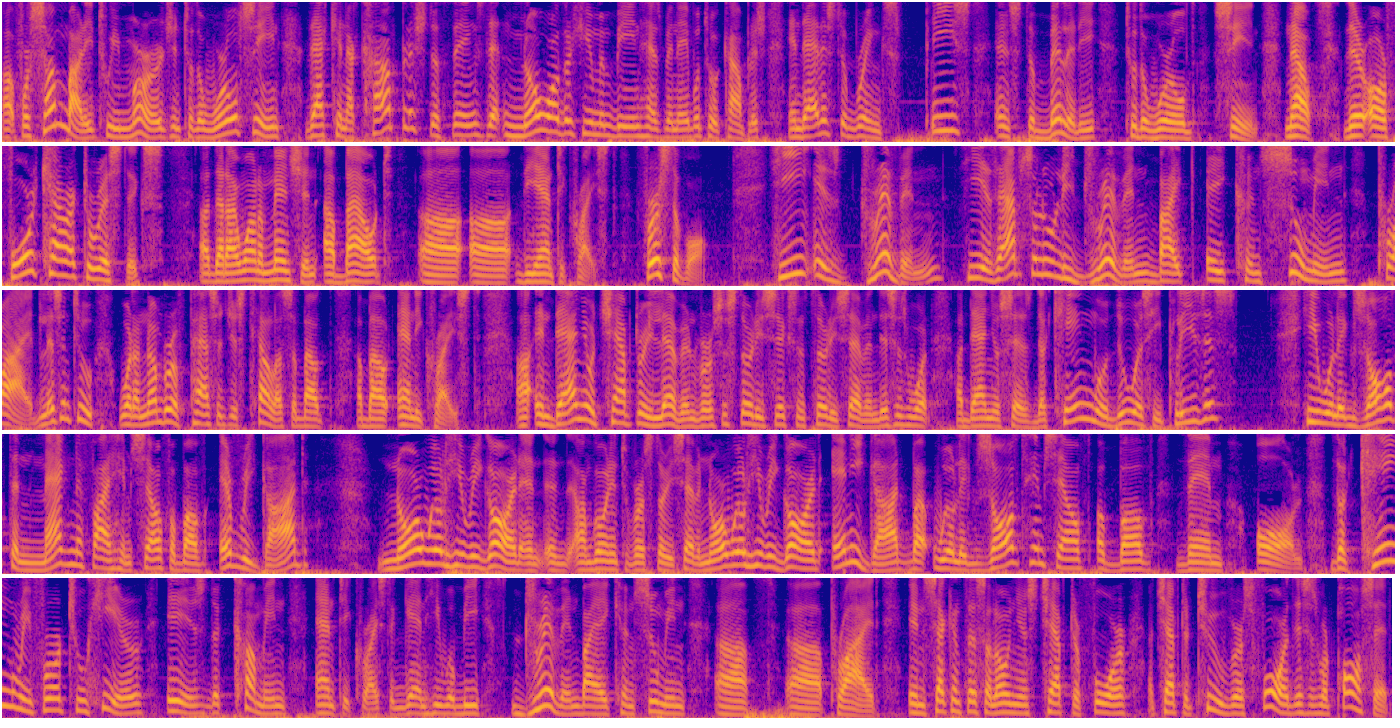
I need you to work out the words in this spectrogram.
Uh, for somebody to emerge into the world scene that can accomplish the things that no other human being has been able to accomplish, and that is to bring peace and stability to the world scene. Now, there are four characteristics uh, that I want to mention about uh, uh, the Antichrist. First of all, he is driven, he is absolutely driven by a consuming pride. Listen to what a number of passages tell us about, about Antichrist. Uh, in Daniel chapter 11, verses 36 and 37, this is what uh, Daniel says The king will do as he pleases, he will exalt and magnify himself above every God nor will he regard, and, and, I'm going into verse 37, nor will he regard any God, but will exalt himself above them all. The king referred to here is the coming Antichrist. Again, he will be driven by a consuming uh, uh, pride. In Second Thessalonians chapter 4, uh, chapter 2, verse 4, this is what Paul said.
